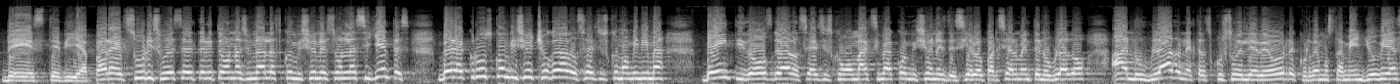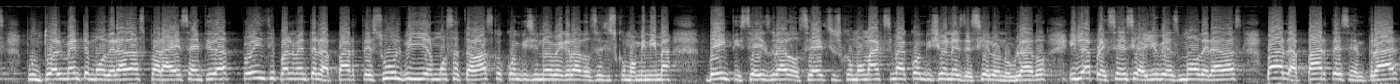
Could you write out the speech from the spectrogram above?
de este día. Para el sur y sureste del territorio nacional las condiciones son las siguientes. Veracruz con 18 grados Celsius como mínima, 22 grados Celsius como máxima, condiciones de cielo parcialmente nublado a nublado en el transcurso del día de hoy. Recordemos también lluvias puntualmente moderadas para esa entidad, principalmente en la parte sur, Villahermosa, Tabasco con 19 grados Celsius como mínima, 26 grados Celsius como máxima, condiciones de cielo nublado y la presencia de lluvias moderadas para la parte central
